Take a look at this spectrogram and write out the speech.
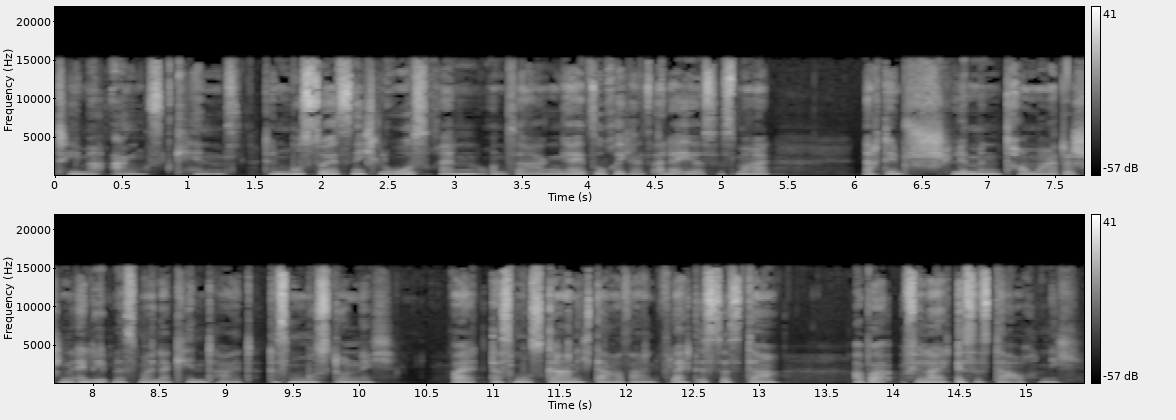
Thema Angst kennst, dann musst du jetzt nicht losrennen und sagen, ja, jetzt suche ich als allererstes mal nach dem schlimmen, traumatischen Erlebnis meiner Kindheit. Das musst du nicht, weil das muss gar nicht da sein. Vielleicht ist es da aber vielleicht ist es da auch nicht.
